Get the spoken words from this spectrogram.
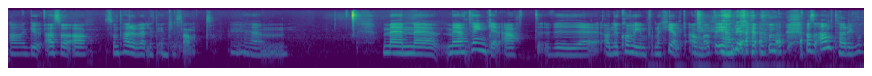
ja gud. Alltså, ja, sånt här är väldigt intressant. Ehm, men, eh, men jag tänker att vi, ja nu kom vi in på något helt annat egentligen. alltså allt hör ihop.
